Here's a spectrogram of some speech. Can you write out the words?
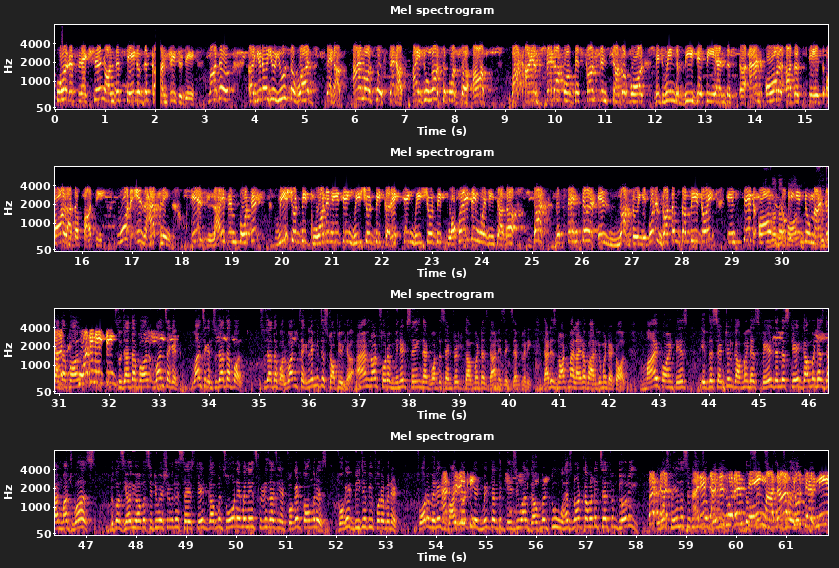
poor reflection on the state of the country today. Mother, uh, you know, you use the word fed up. I'm also fed up. I do not support the ARP. But I am fed up of this constant tug of war between the BJP and the uh, and all other states, all other parties. What is happening? Is life important? We should be coordinating. We should be correcting. We should be cooperating with each other. But the center is not doing it. What is Gautam Gambhir doing? Instead of Sujata looking Paul, into matters, Sujata Paul, coordinating. Sujata Paul, one second, one second, Sujata Paul. Sujata Paul, one second. Let me just stop you here. I am not for a minute saying that what the central government has done is exemplary. That is not my line of argument at all. My point is, if the central government has failed, then the state government has done much worse. Because here you have a situation with the state government's own MLA is criticizing it. Forget Congress, forget BJP for a minute. For a minute, why can't Absolutely. we admit that the Kejriwal government too has not covered itself in glory? But it has failed the citizens of that Delhi. is what I'm The saying, same citizens Madhav. who You elected tell it. me,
